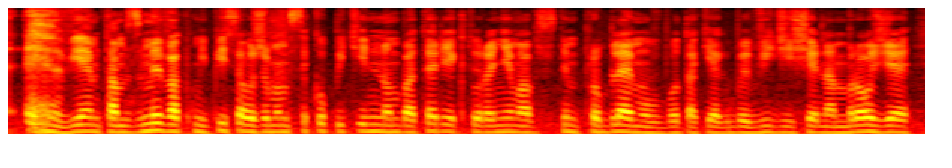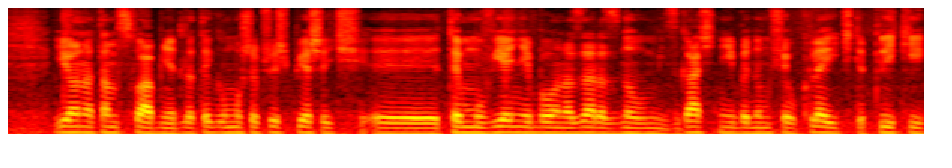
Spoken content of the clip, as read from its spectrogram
Wiem, tam zmywak mi pisał, że mam sobie kupić inną baterię, która nie ma z tym problemów, bo tak jakby widzi się na mrozie i ona tam słabnie, dlatego muszę przyspieszyć yy, te mówienie, bo ona zaraz znowu mi zgaśnie i będę musiał kleić te pliki.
